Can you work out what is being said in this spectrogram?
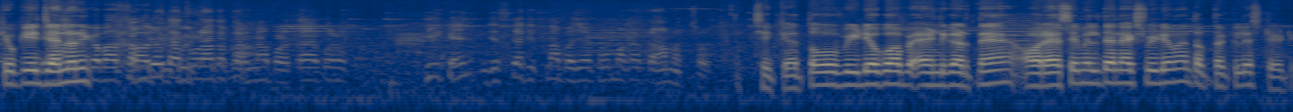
क्योंकि के बाद समझौता थोड़ा तो करना पड़ता है पर ठीक है, जिसका जितना बजट हो, मगर काम अच्छा हो। ठीक है तो वीडियो को अब एंड करते हैं और ऐसे मिलते हैं नेक्स्ट वीडियो में, तब तक के लिए स्टेट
